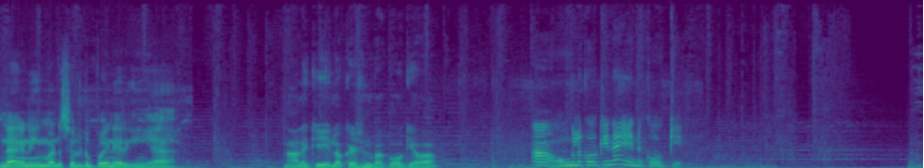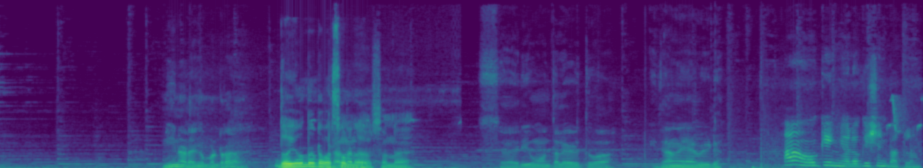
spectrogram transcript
என்னங்க நீங்கள் மட்டும் சொல்லிட்டு போயினே இருக்கீங்க. நாளைக்கு லொக்கேஷன் பார்க்க ஓகேவா ஆ உங்களுக்கு ஓகேனா எனக்கு ஓகே நீ என்னடா இங்கே பண்ணுற இதோ இவன் தான்டா வர சொன்னேன். சரி உன் தலையெழுத்து வா. இதாங்க என் வீடு. ஆ ஓகேங்க லொக்கேஷன் பார்க்கலாம்.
